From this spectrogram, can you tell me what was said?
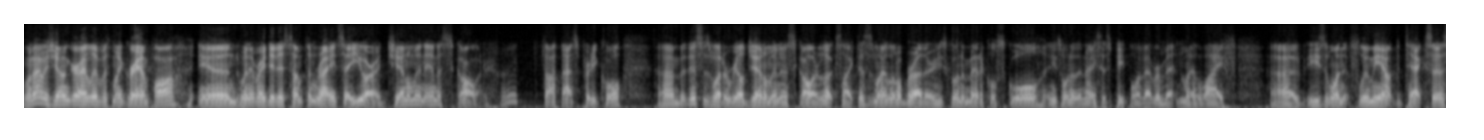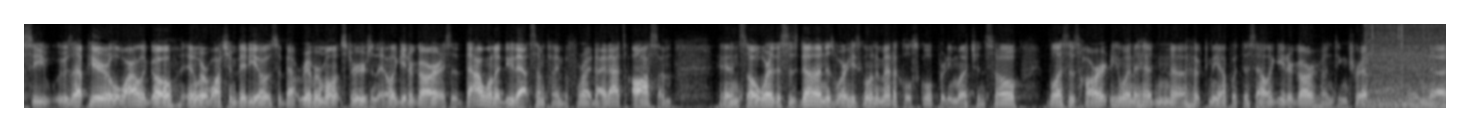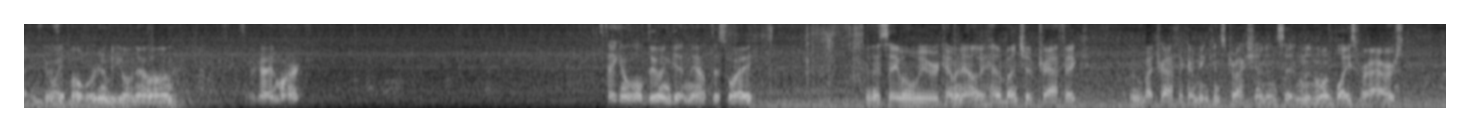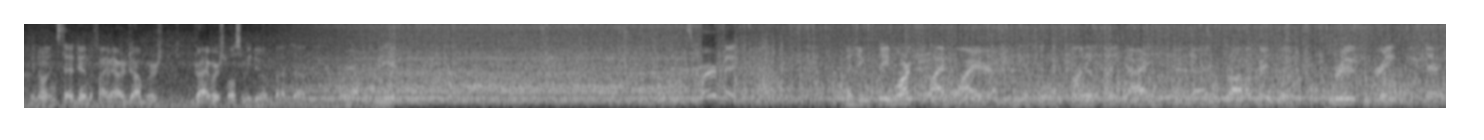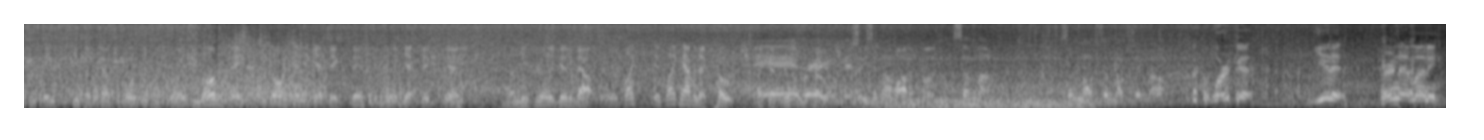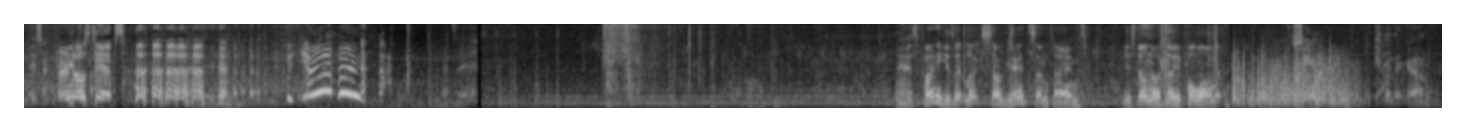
When I was younger, I lived with my grandpa, and whenever I did something right, he'd say, You are a gentleman and a scholar. I thought that's pretty cool. Um, but this is what a real gentleman and a scholar looks like. This is my little brother. He's going to medical school, and he's one of the nicest people I've ever met in my life. Uh, he's the one that flew me out to Texas. He was up here a little while ago, and we were watching videos about river monsters and alligator gar. I said, I want to do that sometime before I die. That's awesome. And so where this is done is where he's going to medical school pretty much. And so bless his heart, he went ahead and uh, hooked me up with this alligator gar hunting trip and uh, enjoyed. There's the boat we're going to be going out on. It's our guide Mark. It's taking a little doing getting out this way. I'm going to say when we were coming out we had a bunch of traffic. And By traffic I mean construction and sitting in one place for hours you know, instead of doing the five hour job we're drive we're supposed to be doing, but uh, we're happy to be here. It's perfect. As you can see, Mark's live wire. I mean, he is just a funny, funny guy, and uh, he brought all kinds of fruit and drinks and snacks and things to keep us comfortable and keep us going motivated. You go with him to get big fish, you're going to get big fish. Um, he's really good about. It's like it's like having a coach, like a fishing coach. So he's just a lot of fun. Some more, some more, some more, some more. Work it, get it, earn that money, earn those tips. That's it. Yeah, it's funny because it looks so good sometimes. You just don't know until you pull on it.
